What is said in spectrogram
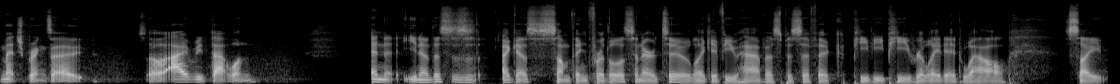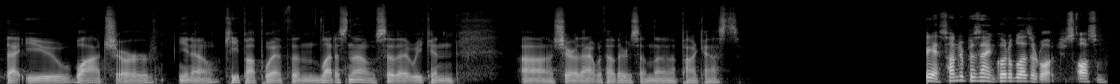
Mitch brings it out. So I read that one. And you know, this is I guess something for the listener too. Like if you have a specific PvP related WoW site that you watch or you know keep up with, and let us know so that we can uh, share that with others on the podcast. Yes, hundred percent. Go to Blizzard Watch. It's awesome.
